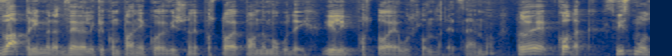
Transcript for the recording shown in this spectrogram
dva primjera, dve velike kompanije koje više ne postoje, pa onda mogu da ih, ili postoje uslovno recimo. Prvo je Kodak. Svi smo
